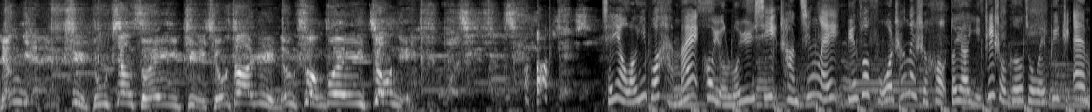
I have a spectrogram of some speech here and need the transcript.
两眼是独相随，只求他日能双归。娇女，前有王一博喊麦，后有罗云熙唱惊雷，连做俯卧撑的时候都要以这首歌作为 BGM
